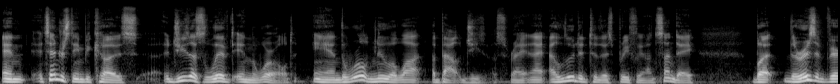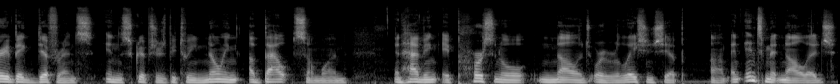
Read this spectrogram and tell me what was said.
And it's interesting because Jesus lived in the world, and the world knew a lot about Jesus, right? And I alluded to this briefly on Sunday, but there is a very big difference in the scriptures between knowing about someone and having a personal knowledge or a relationship, um, an intimate knowledge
